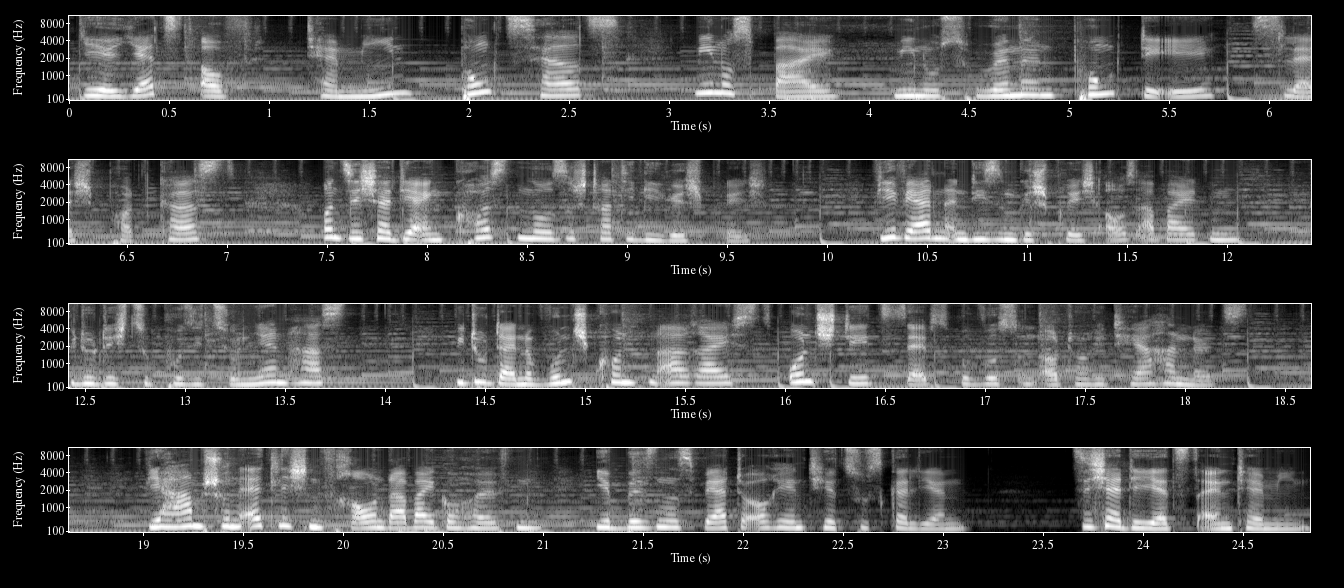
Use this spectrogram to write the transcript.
gehe jetzt auf termin.cells-by-women.de slash podcast und sicher dir ein kostenloses Strategiegespräch. Wir werden in diesem Gespräch ausarbeiten, wie du dich zu positionieren hast, wie du deine Wunschkunden erreichst und stets selbstbewusst und autoritär handelst. Wir haben schon etlichen Frauen dabei geholfen, ihr Business werteorientiert zu skalieren. Sicher dir jetzt einen Termin.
